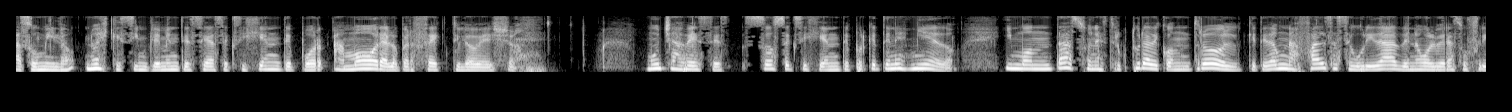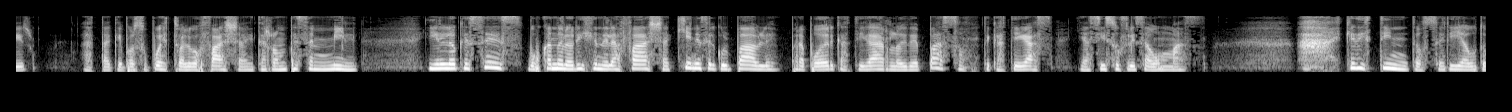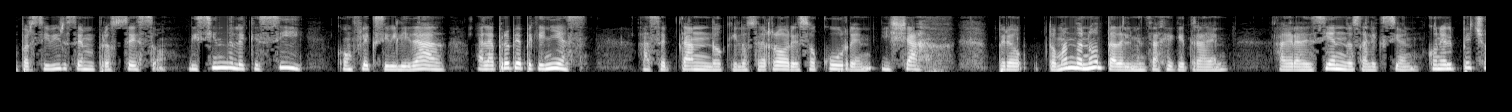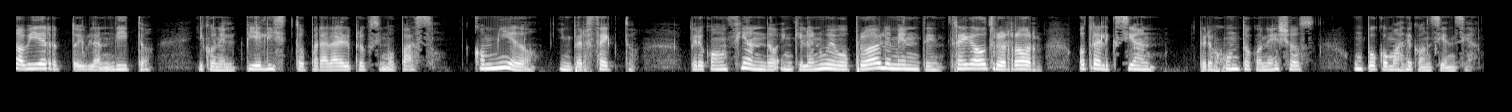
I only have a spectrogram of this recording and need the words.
Asumilo, no es que simplemente seas exigente por amor a lo perfecto y lo bello. Muchas veces sos exigente porque tenés miedo y montás una estructura de control que te da una falsa seguridad de no volver a sufrir, hasta que por supuesto algo falla y te rompes en mil y enloqueces buscando el origen de la falla, quién es el culpable, para poder castigarlo y de paso te castigás y así sufrís aún más. Qué distinto sería autopercibirse en proceso, diciéndole que sí, con flexibilidad, a la propia pequeñez, aceptando que los errores ocurren y ya, pero tomando nota del mensaje que traen, agradeciendo esa lección, con el pecho abierto y blandito, y con el pie listo para dar el próximo paso, con miedo, imperfecto, pero confiando en que lo nuevo probablemente traiga otro error, otra lección, pero junto con ellos un poco más de conciencia.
